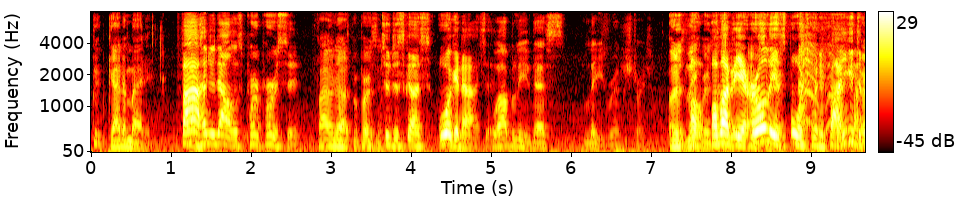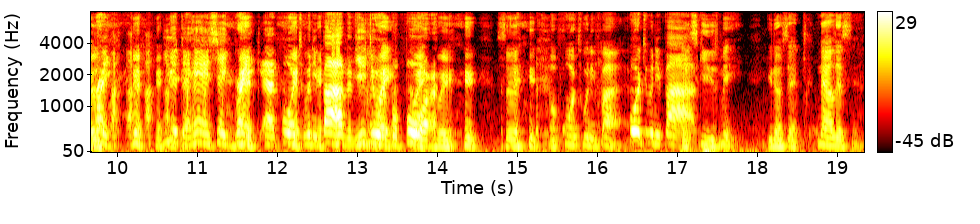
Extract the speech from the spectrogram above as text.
good God Almighty, Five hundred dollars per person five hundred dollars per person. to discuss organizing. Well, I believe that's late registration. oh, that's late Oh, oh my bad. Yeah, early is 425. You get the break. you get the handshake break at 425 if you do it before Wait, wait. so, oh, 425. 425. Excuse me. You know what I'm saying? Now listen,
